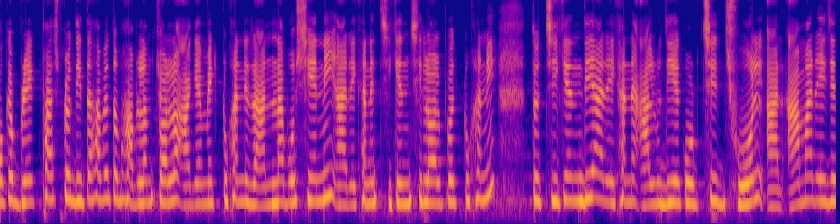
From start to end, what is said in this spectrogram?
ওকে ব্রেকফাস্টও দিতে হবে, তো ভাবলাম চলো, আগে আমি একটুখানি রান্না বসিয়ে নিই, আর এখানে চিকেন ছিল অল্প একটুখানি। তো চিকেন দিয়ে আর এখানে আলু দিয়ে করছি ঝোল। আর আমার এই যে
